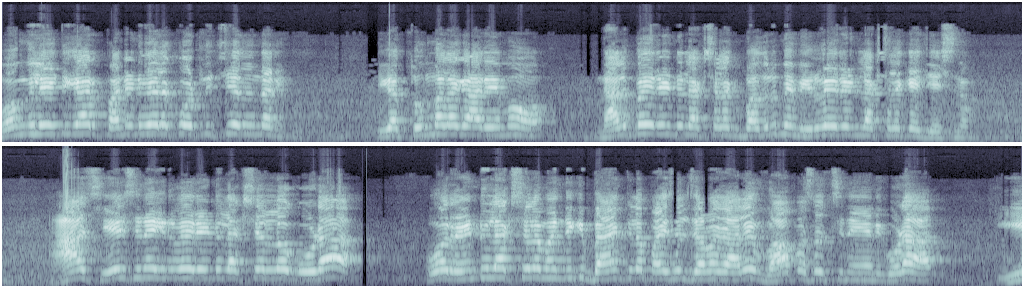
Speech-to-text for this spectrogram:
పొంగులేటి గారు పన్నెండు వేల కోట్లు ఇచ్చేది ఉందని. ఇక తుమ్మల గారేమో నలభై రెండు లక్షలకు బదులు మేము ఇరవై రెండు లక్షలకే చేసినాం. ఆ చేసిన ఇరవై రెండు లక్షల్లో కూడా ఓ రెండు లక్షల మందికి బ్యాంకులో పైసలు జమ కాలే వాపసు వచ్చినాయని కూడా ఈ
